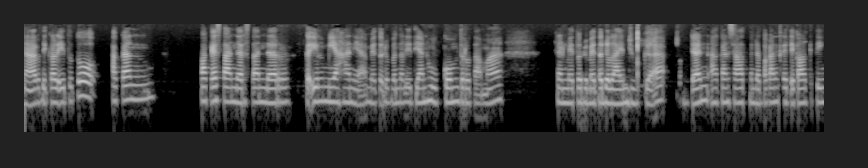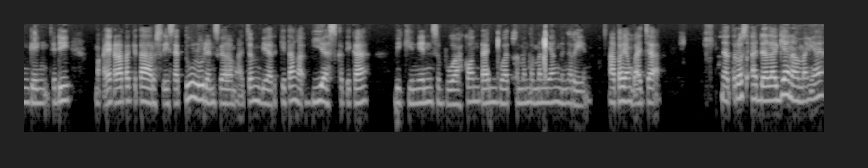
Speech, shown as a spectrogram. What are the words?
Nah, artikel itu tuh akan pakai standar-standar keilmiahan ya, metode penelitian hukum terutama dan metode-metode lain juga dan akan sangat mendapatkan critical thinking. Jadi makanya kenapa kita harus riset dulu dan segala macam biar kita nggak bias ketika bikinin sebuah konten buat teman-teman yang dengerin atau yang baca. Nah, terus ada lagi yang namanya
